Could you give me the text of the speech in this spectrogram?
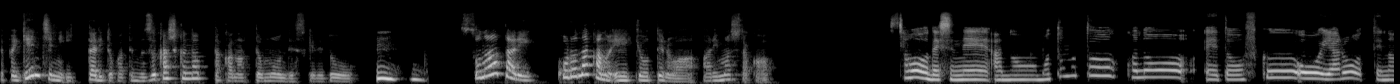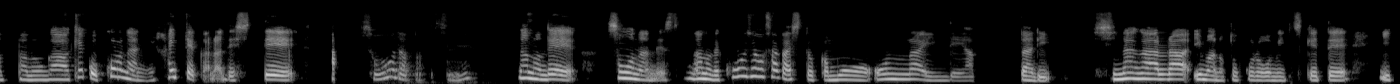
やっぱり現地に行ったりとかって難しくなったかなって思うんですけれど、うんうん、そのあたりコロナ禍の影響っていうのはありましたか？そうですね。あの、もともとこの、えっ、と、服をやろうってなったのが結構コロナに入ってからでして、そうだったんですね。なので、そうなんです。なので、工場探しとかもオンラインでやったりしながら今のところを見つけてい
